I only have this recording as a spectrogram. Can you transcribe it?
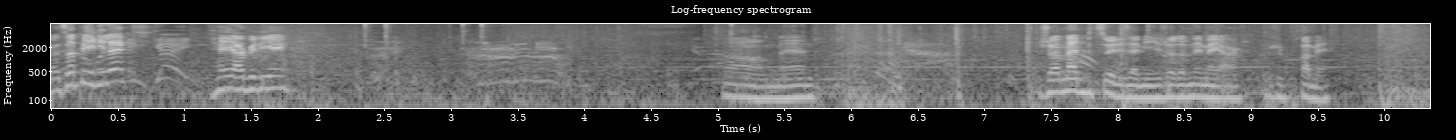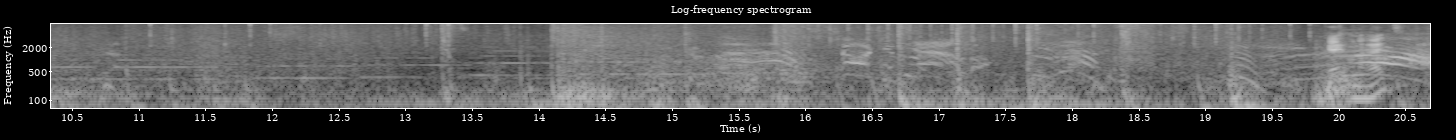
What's up, Irilek? Hey, RBDA. Oh, man. Je vais m'habituer, les amis. Je vais devenir meilleur. Je vous promets. Ok, on arrête.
